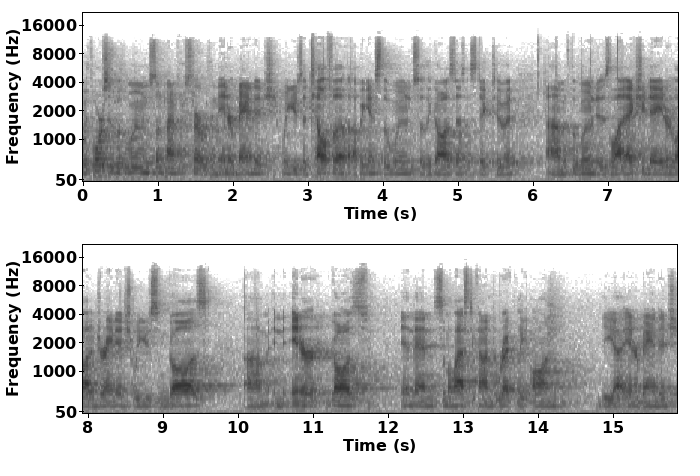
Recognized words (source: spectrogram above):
with horses with wounds, sometimes we start with an inner bandage. We use a telfa up against the wound so the gauze doesn't stick to it. Um, if the wound is a lot of exudate or a lot of drainage, we use some gauze, um, an inner gauze and then some elasticon directly on the uh, inner bandage.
